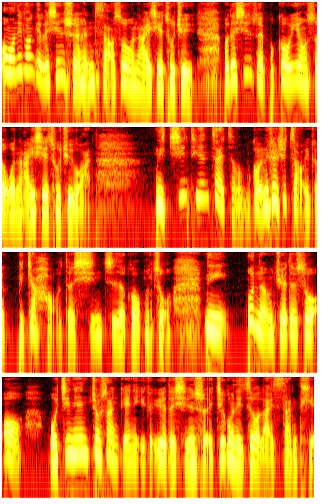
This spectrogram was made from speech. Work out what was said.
哦，王丽芳给的薪水很少，所以我拿一些出去，我的薪水不够用，所以我拿一些出去玩。你今天再怎么不够，你可以去找一个比较好的薪资的工作，你。不能觉得说哦，我今天就算给你一个月的薪水，结果你只有来三天，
